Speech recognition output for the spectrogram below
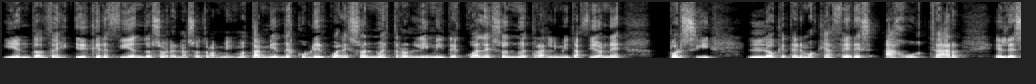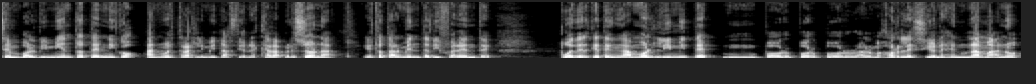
y entonces ir creciendo sobre nosotros mismos. También descubrir cuáles son nuestros límites, cuáles son nuestras limitaciones, por si lo que tenemos que hacer es ajustar el desenvolvimiento técnico a nuestras limitaciones. Cada persona es totalmente diferente. Puede que tengamos límites mm, por, por, por a lo mejor lesiones en una mano.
